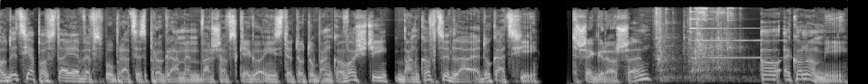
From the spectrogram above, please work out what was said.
Audycja powstaje we współpracy z programem Warszawskiego Instytutu Bankowości Bankowcy dla Edukacji. Trzy grosze o ekonomii.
